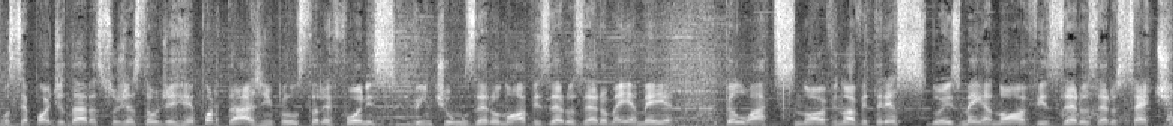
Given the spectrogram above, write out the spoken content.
Você pode dar a sugestão de reportagem pelos telefones 2109-0066 e pelo WhatsApp 993-269-007.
